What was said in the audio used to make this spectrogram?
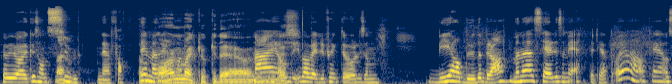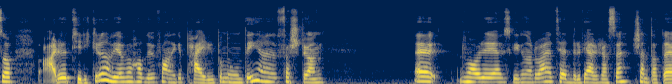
For vi var jo ikke sånn sultne fattige. men barn var- merker jo ikke det. Nei, og de var veldig flinke til å liksom Vi hadde jo det bra, men jeg ser liksom i ettertid at å ja, ok. Og så er det jo tyrkere, da. Vi hadde jo faen ikke peiling på noen ting. Første gang eh, var det, Jeg husker ikke når det var, tredje eller fjerde klasse. Skjønte at det,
